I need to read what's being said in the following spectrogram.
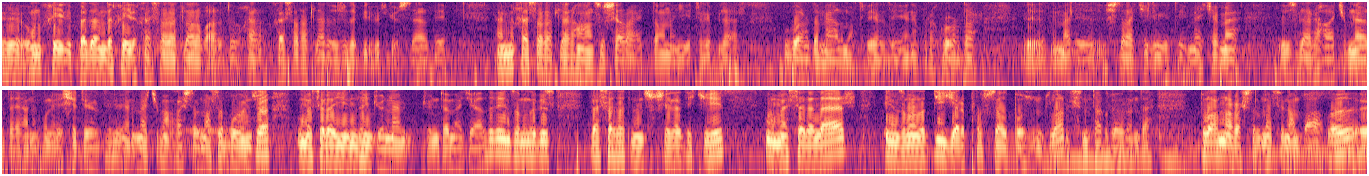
Onun xeyli bədəndə xeyli xəsarətlər vardı. O xəsarətlər özü də bir-bir göstərdi. Həmin xəsarətləri hansı şəraitdə ona yetiriblər? Bu barədə məlumat verdi. Yəni prokuror da e, deməli iştirak eləyirdi. Məhkəmə üzvləri, hakimlər də yəni bunu eşidirdi. Yəni məhkəmə araşdırması boyunca bu məsələ yenidən gündəm, gündəmə gəldi və eyni zamanda biz vəsatətlə çıxış elədik ki, bu məsələlər eyni zamanda digər prosessual pozuntular istintaq dövründə bunların araşdırılması ilə bağlı e,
